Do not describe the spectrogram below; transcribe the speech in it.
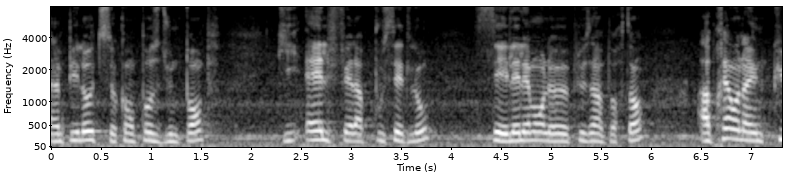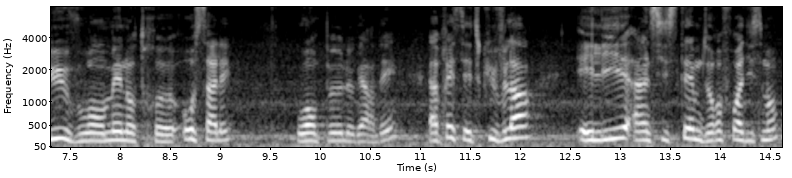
un pilote se compose d'une pompe qui, elle, fait la poussée de l'eau. C'est l'élément le plus important. Après, on a une cuve où on met notre eau salée, où on peut le garder. Après, cette cuve-là est liée à un système de refroidissement.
